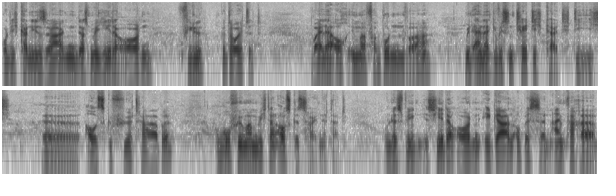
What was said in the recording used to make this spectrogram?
Und ich kann Ihnen sagen, dass mir jeder Orden viel bedeutet weil er auch immer verbunden war mit einer gewissen Tätigkeit, die ich äh, ausgeführt habe und wofür man mich dann ausgezeichnet hat. Und deswegen ist jeder Orden, egal ob es ein einfacher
